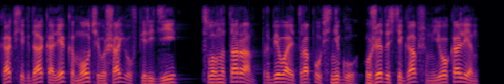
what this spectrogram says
Как всегда, коллега молча вышагивал впереди, словно таран пробивает тропу в снегу, уже достигавшим его колен.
